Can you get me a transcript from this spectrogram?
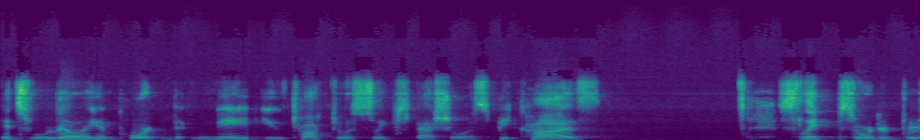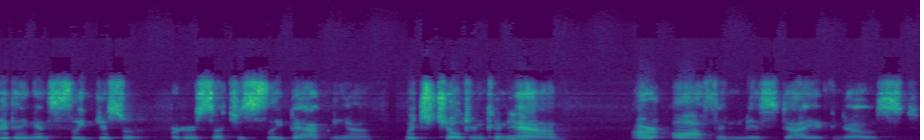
it's really important that maybe you talk to a sleep specialist because sleep disordered breathing and sleep disorders such as sleep apnea, which children can have, are often misdiagnosed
